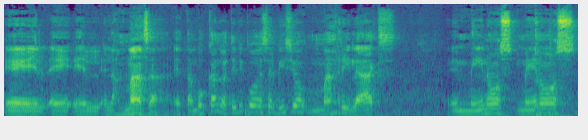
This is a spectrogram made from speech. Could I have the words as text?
las masas están buscando este tipo de servicio más relax, eh, menos, menos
